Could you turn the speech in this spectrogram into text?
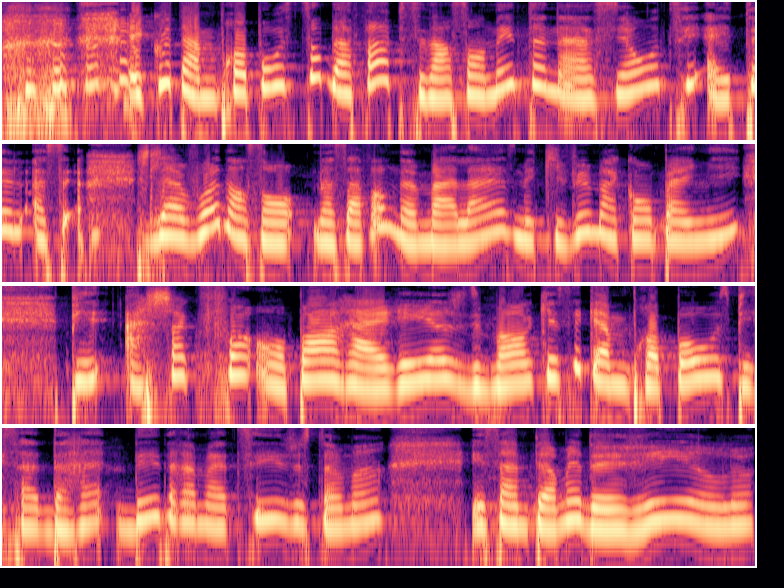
Écoute, elle me propose toutes sortes d'affaires, puis c'est dans son intonation, tu sais, elle est tel- elle- je la vois dans son dans sa forme de malaise, mais qui veut m'accompagner. Puis à chaque fois, on part à rire. Je dis bon, qu'est-ce qu'elle me propose? Puis ça dra- dédramatise justement, et ça me permet de rire là,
